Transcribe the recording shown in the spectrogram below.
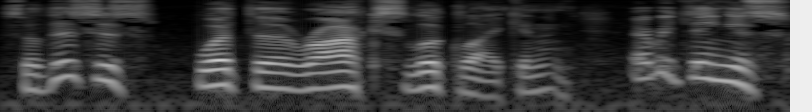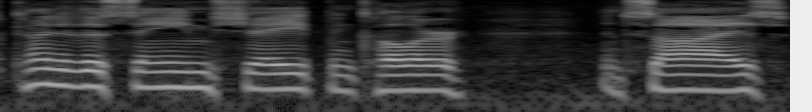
So this is what the rocks look like and everything is kind of the same shape and color and size.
